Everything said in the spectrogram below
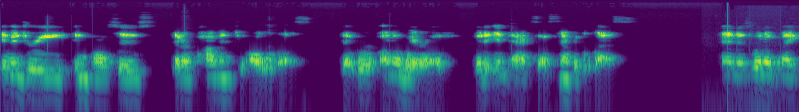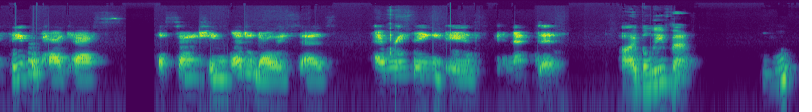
imagery, impulses that are common to all of us, that we're unaware of, but it impacts us nevertheless. And as one of my favorite podcasts, Astonishing Legend always says, everything is connected. I believe that. Mm-hmm.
